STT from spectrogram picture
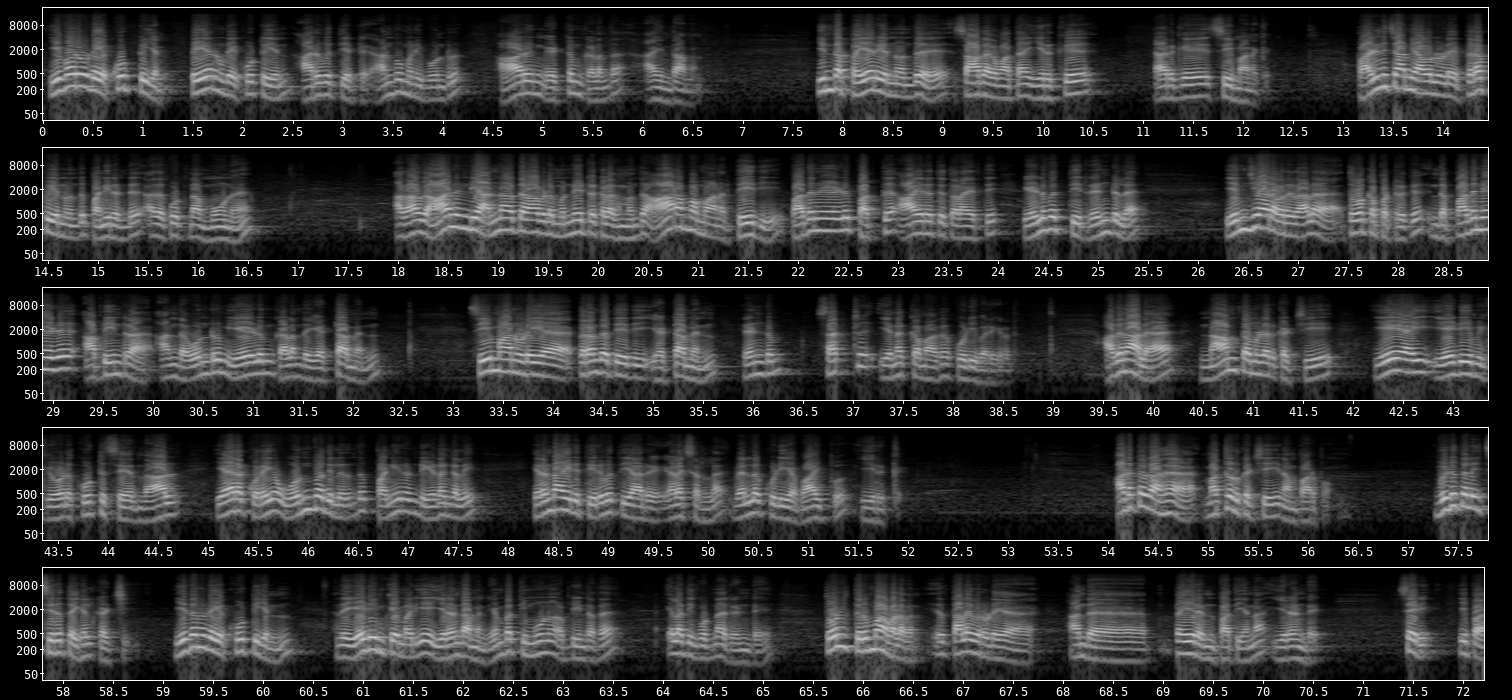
இவருடைய கூட்டு எண் பெயருடைய கூட்டு எண் அறுபத்தி எட்டு. அன்புமணி போன்று ஆறும் எட்டும் கலந்த ஐந்தாம் இந்த பெயர் எண் வந்து சாதகமாக தான் இருக்கு. யாருக்கு? சீமானுக்கு. பழனிசாமி அவர்களுடைய பிறப்பு எண் வந்து பன்னிரெண்டு அதை கூட்டினா மூணு. அதாவது ஆல் இந்தியா அண்ணா திராவிட முன்னேற்ற கழகம் வந்து ஆரம்பமான தேதி பதினேழு பத்து ஆயிரத்தி தொள்ளாயிரத்தி எழுபத்தி ரெண்டில் எம்ஜிஆர் அவர்களால் துவக்கப்பட்டிருக்கு. இந்த பதினேழு அப்படின்ற அந்த ஒன்றும் ஏழும் கலந்த எட்டாம் எண் சீமானுடைய பிறந்த தேதி எட்டாம் எண் ரெண்டும் சற்று இணக்கமாக கூடி வருகிறது. அதனால் நாம் தமிழர் கட்சி ஏஐஏடிஎம்கேயோட கூட்டு சேர்ந்தால் ஏறக்குறைய ஒன்பதிலிருந்து பன்னிரெண்டு இடங்களை இரண்டாயிரத்தி இருபத்தி ஆறு எலெக்ஷனில் வெல்லக்கூடிய வாய்ப்பு இருக்குது அடுத்ததாக மற்றொரு கட்சியை நாம் பார்ப்போம். விடுதலை சிறுத்தைகள் கட்சி. இதனுடைய கூட்டு எண் இந்த ஏடிஎம்கே மாதிரியே இரண்டாம் எண் எண்பத்தி மூணு அப்படின்றத எல்லாத்தையும் கூட்டினா ரெண்டு. தொல் திருமாவளவன் இது தலைவருடைய அந்த பெயர் எண் பார்த்தீங்கன்னா இரண்டு. சரி இப்போ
